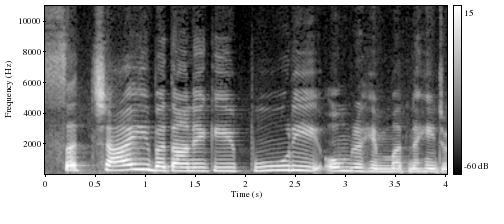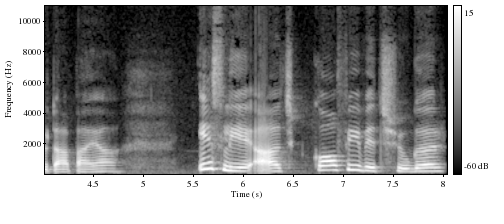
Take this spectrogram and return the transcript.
सच्चाई बताने की पूरी उम्र हिम्मत नहीं जुटा पाया। इसलिए आज कॉफ़ी विद शुगर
